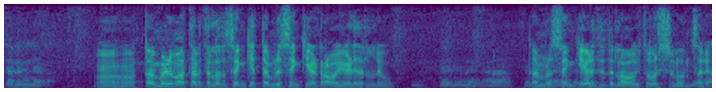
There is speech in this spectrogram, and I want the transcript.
ತೆಲುಗಿನಾಗ ಹ್ಞೂ ಹ್ಞೂ ತಮಿಳು ಮಾತಾಡ್ತಿಲ್ಲ ಅದು ಸಂಖ್ಯೆ ತಮಿಳು ಸಂಖ್ಯೆ ಹೇಳ್ರಿ ಅವಾಗ ಹೇಳಿದ್ರಲ್ಲ ನೀವು? ತಮಿಳು ಸಂಖ್ಯೆ ಹೇಳ್ತಿದ್ರಲ್ಲ ಅವಾಗ ತೋರಿಸಿಲ್ಲ ಒಂದ್ಸರಿ.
